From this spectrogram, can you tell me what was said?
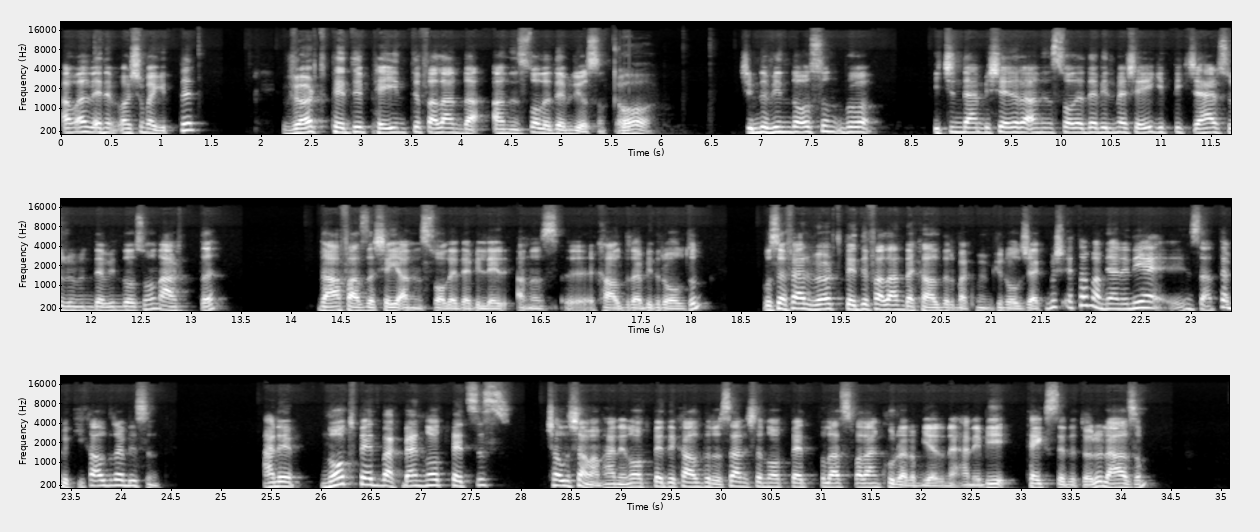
ama benim hoşuma gitti. WordPad'i, Paint'i falan da uninstall edebiliyorsun. Oo. Şimdi Windows'un bu içinden bir şeyleri uninstall edebilme şeyi gittikçe her sürümünde Windows'un arttı. Daha fazla şeyi uninstall edebilir, unins, e, kaldırabilir oldun. Bu sefer WordPad'i falan da kaldırmak mümkün olacakmış. E tamam yani niye insan tabii ki kaldırabilsin. Hani Notepad bak ben Notepad'siz çalışamam. Hani Notepad'i kaldırırsan işte Notepad Plus falan kurarım yerine. Hani bir text editörü lazım.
